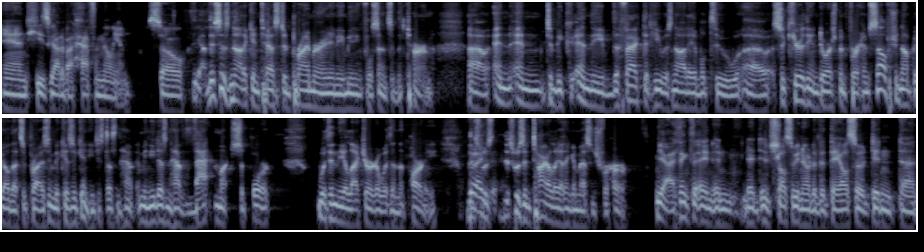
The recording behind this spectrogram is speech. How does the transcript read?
and he's got about half a million. So yeah, this is not a contested primary in any meaningful sense of the term, uh, and and to be and the the fact that he was not able to uh, secure the endorsement for himself should not be all that surprising because again he just doesn't have. I mean, he doesn't have that much support within the electorate or within the party. This Right. was this was entirely, I think, a message for her. Yeah, I think that, and, and it should also be noted that they also didn't. Uh,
